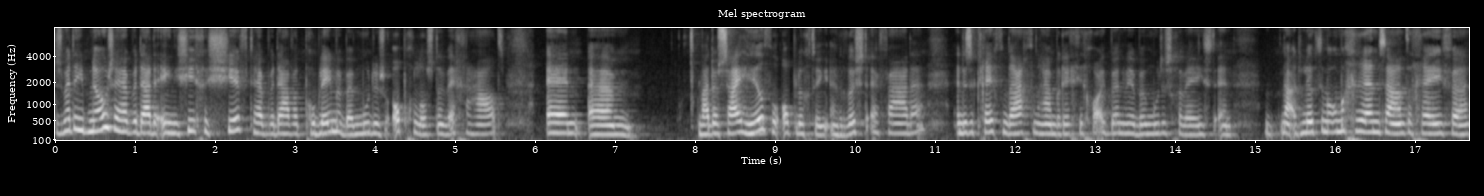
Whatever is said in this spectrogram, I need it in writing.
Dus met de hypnose hebben we daar de energie geshift, hebben we daar wat problemen bij moeders opgelost en weggehaald. En ehm, waardoor zij heel veel opluchting en rust ervaren. En dus ik kreeg vandaag van haar een berichtje: Goh, ik ben weer bij moeders geweest. En nou, het lukte me om een grens aan te geven.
